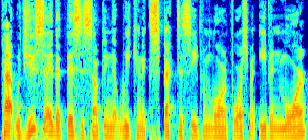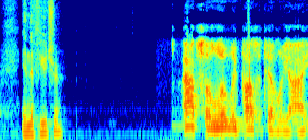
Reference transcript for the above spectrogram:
Pat, would you say that this is something that we can expect to see from law enforcement even more in the future? Absolutely, positively. I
